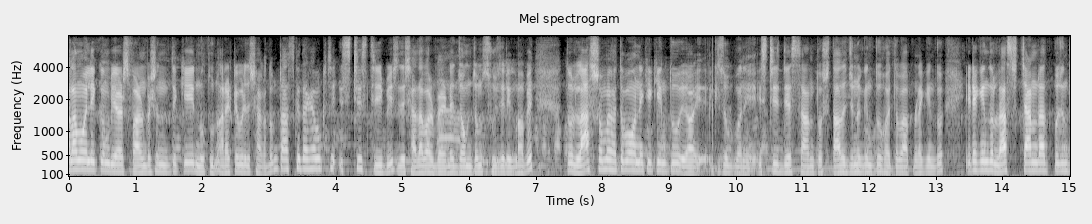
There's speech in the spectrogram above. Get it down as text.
আসসালামু আলাইকুম বিয়ার্স ফাউন্ডেশন থেকে নতুন আরেকটা ভিডিওতে স্বাগতম। তো আজকে দেখাবো কিছু স্টিচ থ্রি পিস, যে সাদাবার ব্র্যান্ডের জমজম সুজের এগুলো হবে। তো লাস্ট সময় হয়তো বা অনেকে কিন্তু কিছু মানে স্টিচ ড্রেস চান, তো তাদের জন্য কিন্তু হয়তো বা আপনারা কিন্তু, এটা কিন্তু লাস্ট চান রাত পর্যন্ত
